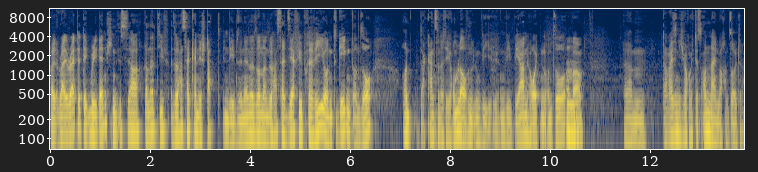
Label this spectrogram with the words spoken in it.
Weil bei Red Dead Redemption ist ja relativ, also du hast halt keine Stadt in dem Sinne, ne, sondern du hast halt sehr viel Prärie und Gegend und so. Und da kannst du natürlich rumlaufen und irgendwie, irgendwie Bären häuten und so, aber Ähm, da weiß ich nicht, warum ich das online machen sollte.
